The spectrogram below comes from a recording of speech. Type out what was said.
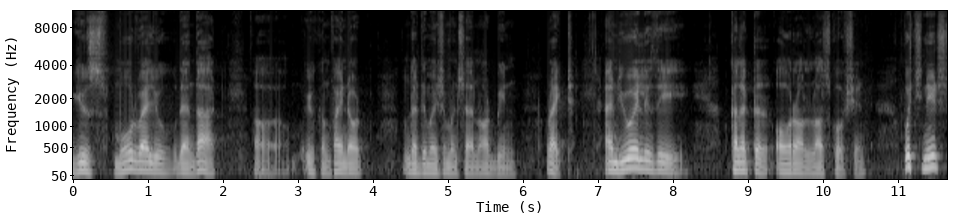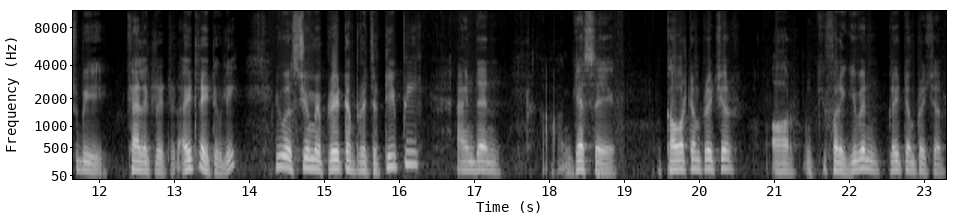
gives more value than that, uh, you can find out that the measurements have not been right. And UL is the collector overall loss coefficient which needs to be calculated iteratively. You assume a plate temperature T p and then uh, guess a cover temperature or for a given plate temperature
